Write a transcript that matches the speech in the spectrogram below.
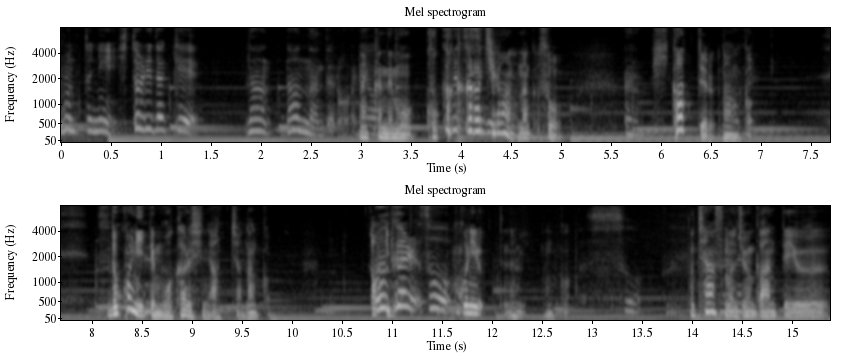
本当に一人だけなんなんなんだろうなんかねもう骨格から違うの。なんかそう。うん。光ってるなんか。どこにいてもわかるしねあっちゃんなんか。あわかる。そう。ここにいるってなる。なんか。そうチャンスの順番っていう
